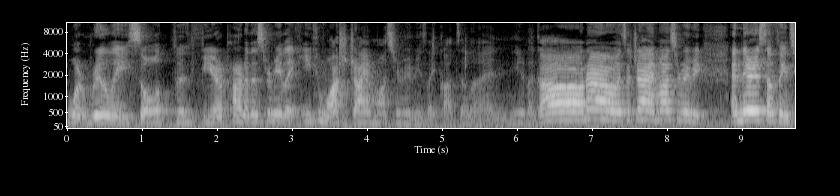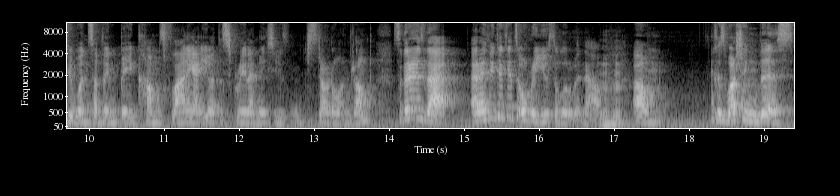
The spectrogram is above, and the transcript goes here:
what really sold the fear part of this for me, like you can watch giant monster movies like Godzilla, and you're like, oh no, it's a giant monster movie. And there is something to when something big comes flying at you at the screen that makes you startle and jump. So there is that, and I think it gets overused a little bit now. Um, because watching this,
